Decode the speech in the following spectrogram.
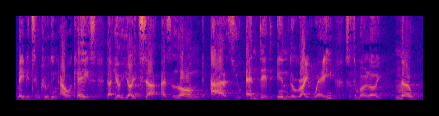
Maybe it's including our case that you're yoitza as long as you ended in the right way. So the no.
